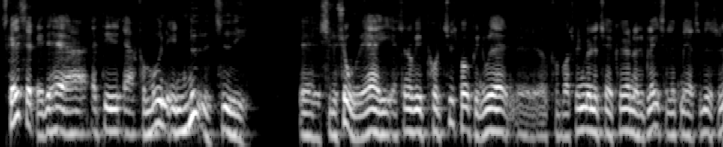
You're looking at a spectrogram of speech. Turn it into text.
skældsættende i det her, er, at det er formodentlig en midlertidig øh, situation, vi er i. Altså når vi på et tidspunkt finder ud af øh, at få vores vindmøller til at køre, når det blæser lidt mere osv., osv.,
